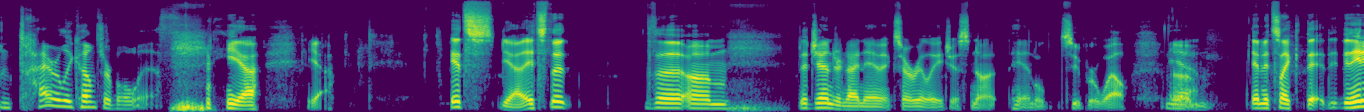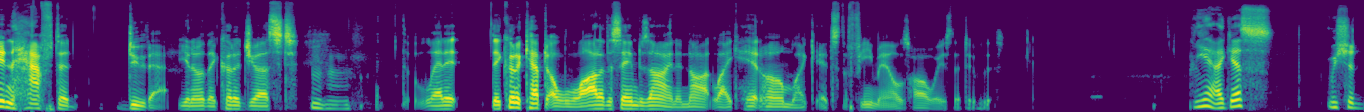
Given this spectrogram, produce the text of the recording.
entirely comfortable with. yeah, yeah. It's yeah, it's the the um the gender dynamics are really just not handled super well. Yeah. Um, and it's like they, they didn't have to do that. You know, they could have just hmm let it. They could have kept a lot of the same design and not like hit home like it's the females always that do this. Yeah, I guess we should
